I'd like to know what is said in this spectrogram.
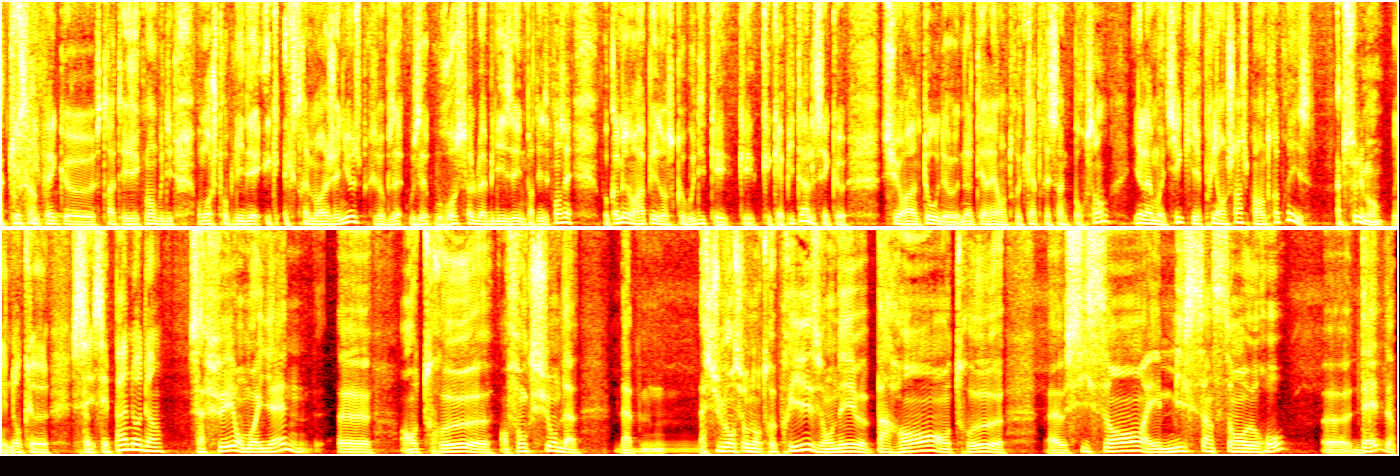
Bah, Qu'est-ce qui fait que stratégiquement vous dites Moi, je trouve l'idée extrêmement ingénieuse parce que vous, vous, vous resolvabilisez une partie des Français. Il faut quand même rappeler dans ce que vous dites qui est, qui est, capital, c'est que sur un taux d'intérêt entre 4 et 5 il y a la moitié qui est pris en charge par l'entreprise. Absolument. Oui, donc euh, c'est pas anodin. Ça fait en moyenne euh, entre, euh, en fonction de la, la, la, subvention de l'entreprise, on est euh, par an entre 600 et 1500 euros euh, d'aide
